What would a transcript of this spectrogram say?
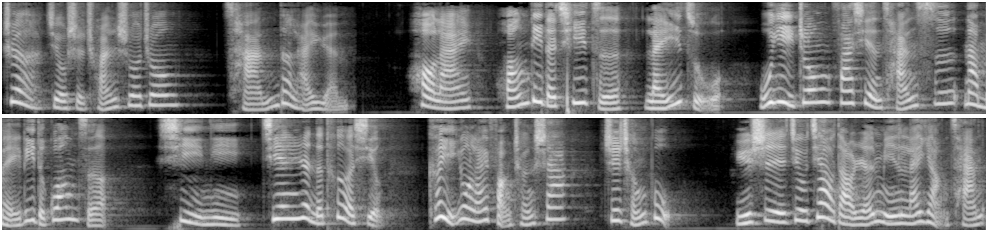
这就是传说中蚕的来源。后来，皇帝的妻子嫘祖无意中发现蚕丝那美丽的光泽、细腻。坚韧的特性可以用来纺成纱、织成布，于是就教导人民来养蚕，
